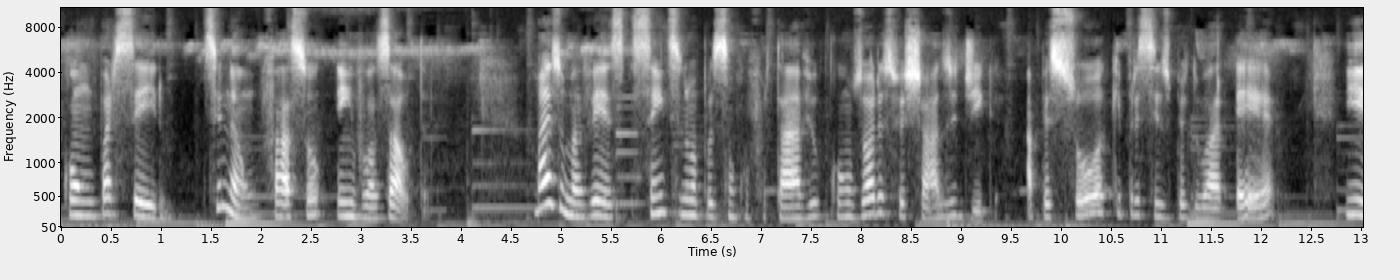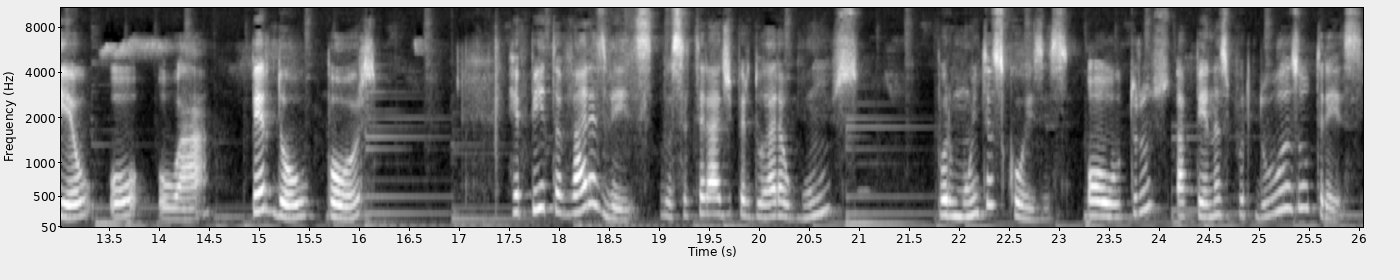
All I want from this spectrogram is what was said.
com um parceiro, se não, faça em voz alta. Mais uma vez, sente-se numa posição confortável, com os olhos fechados e diga: A pessoa que preciso perdoar é, e eu o ou a perdoo por Repita várias vezes. Você terá de perdoar alguns por muitas coisas, outros apenas por duas ou três.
